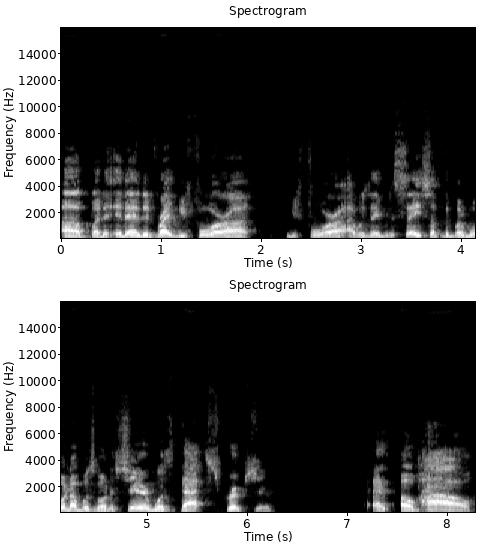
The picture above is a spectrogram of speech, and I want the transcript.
uh, but it ended right before uh, before I was able to say something. But what I was going to share was that scripture of how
